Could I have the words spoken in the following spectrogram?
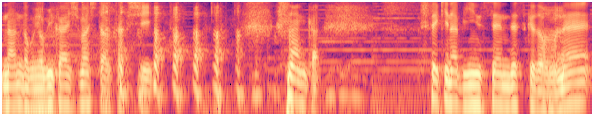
何度も呼び返しました私。なんか素敵な便箋ですけどもね、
